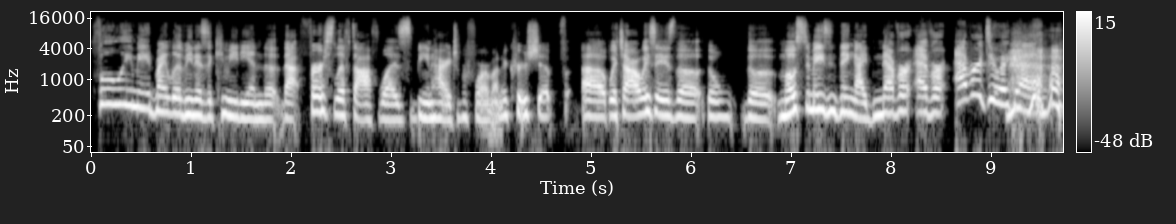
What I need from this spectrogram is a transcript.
fully made my living as a comedian. The, that first liftoff was being hired to perform on a cruise ship, uh, which I always say is the, the, the most amazing thing I'd never, ever, ever do again.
